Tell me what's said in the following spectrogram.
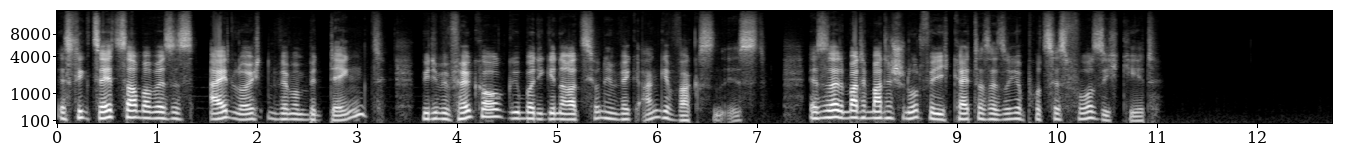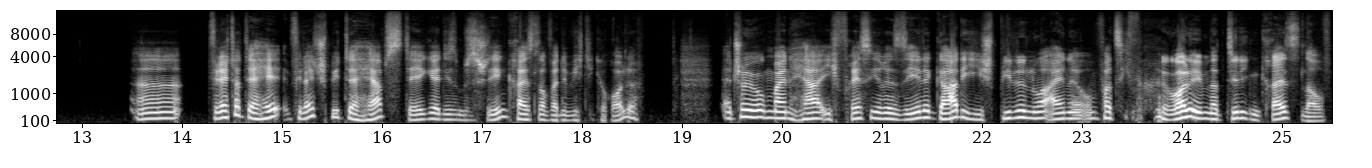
Es klingt seltsam, aber es ist einleuchtend, wenn man bedenkt, wie die Bevölkerung über die Generation hinweg angewachsen ist. Es ist eine mathematische Notwendigkeit, dass ein solcher Prozess vor sich geht. Äh, vielleicht, hat der vielleicht spielt der Herbststäger in diesem Stehenkreislauf eine wichtige Rolle. Entschuldigung, mein Herr, ich fresse Ihre Seele gar nicht. Ich spiele nur eine unverzichtbare Rolle im natürlichen Kreislauf.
